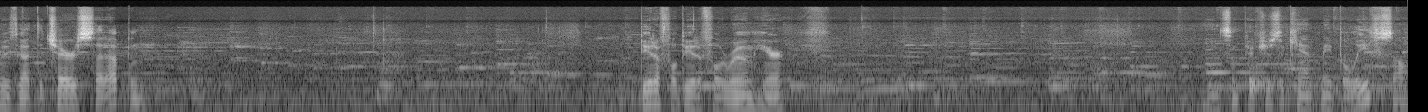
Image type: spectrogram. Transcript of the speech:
we've got the chairs set up and beautiful beautiful room here. And some pictures of Camp Maple Leaf so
